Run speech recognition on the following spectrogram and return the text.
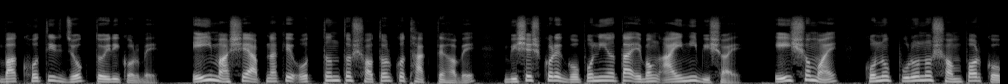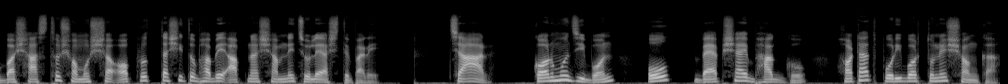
বা ক্ষতির যোগ তৈরি করবে। এই মাসে আপনাকে অত্যন্ত সতর্ক থাকতে হবে, বিশেষ করে গোপনীয়তা এবং আইনি বিষয়ে। এই সময় কোনো পুরনো সম্পর্ক বা স্বাস্থ্য সমস্যা অপ্রত্যাশিতভাবে আপনার সামনে চলে আসতে পারে। চার, কর্মজীবন ও ব্যবসায় ভাগ্য, হঠাৎ পরিবর্তনের শঙ্কা।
